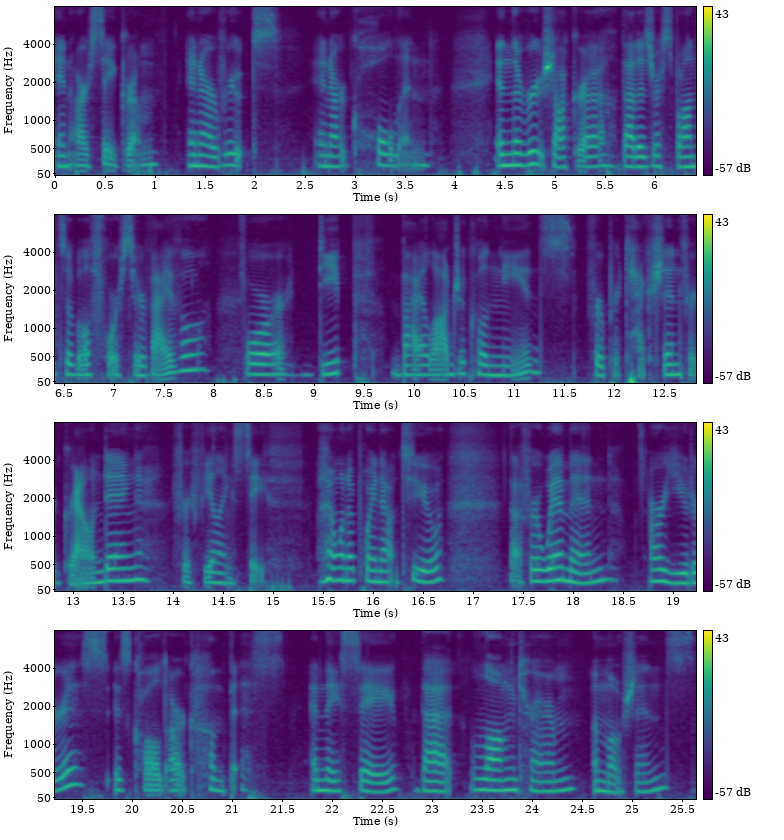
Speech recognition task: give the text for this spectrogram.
in our sacrum, in our roots, in our colon in the root chakra that is responsible for survival, for deep biological needs, for protection, for grounding, for feeling safe. I want to point out too that for women, our uterus is called our compass. And they say that long term emotions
